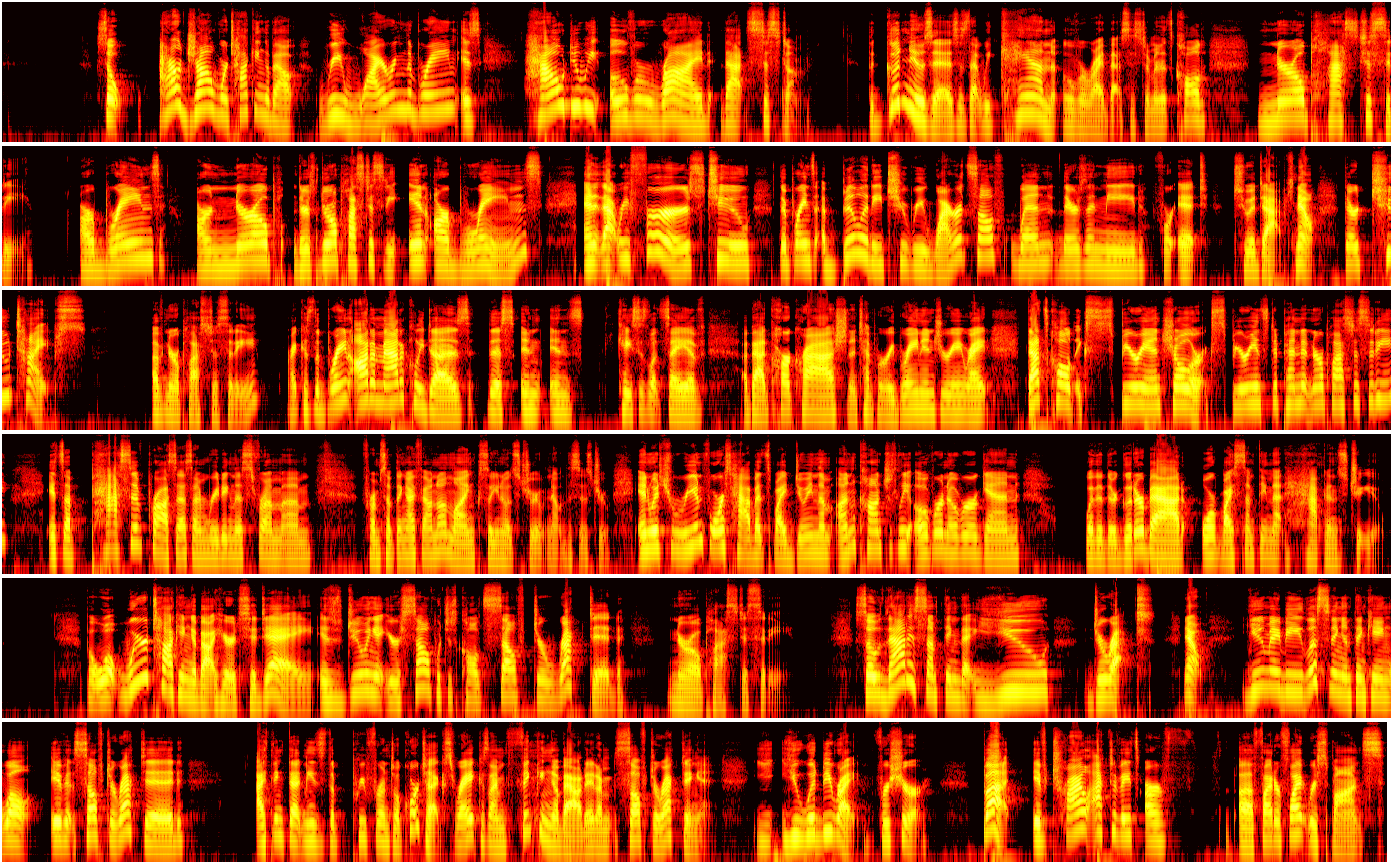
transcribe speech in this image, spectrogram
So, our job, we're talking about rewiring the brain, is how do we override that system? The good news is, is that we can override that system, and it's called neuroplasticity. Our brains our neuro there's neuroplasticity in our brains and that refers to the brain's ability to rewire itself when there's a need for it to adapt. Now, there are two types of neuroplasticity, right? Because the brain automatically does this in in cases let's say of a bad car crash and a temporary brain injury, right? That's called experiential or experience dependent neuroplasticity. It's a passive process. I'm reading this from um, from something I found online, so you know it's true. No, this is true. In which reinforce habits by doing them unconsciously over and over again, whether they're good or bad, or by something that happens to you. But what we're talking about here today is doing it yourself, which is called self directed neuroplasticity. So that is something that you direct. Now, you may be listening and thinking, well, if it's self directed, I think that needs the prefrontal cortex, right? Because I'm thinking about it, I'm self directing it. Y- you would be right, for sure. But if trial activates our uh, fight or flight response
